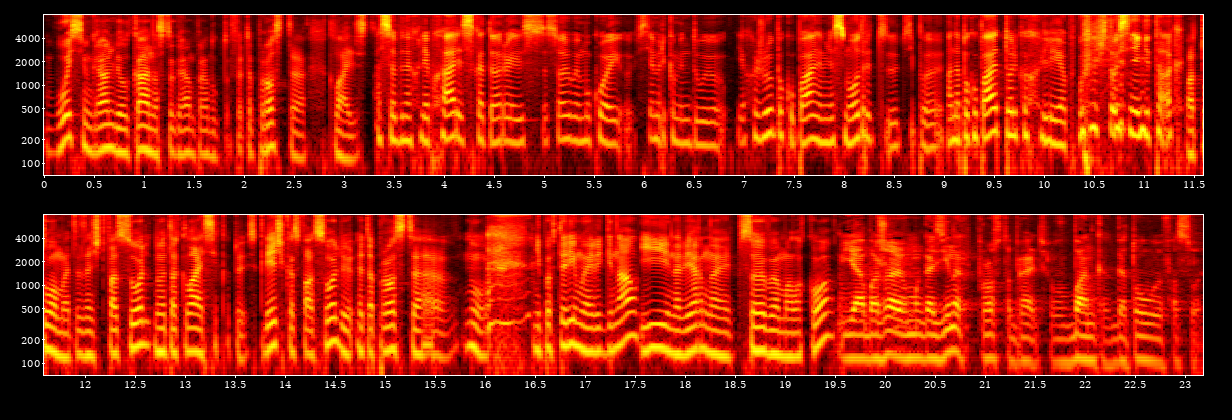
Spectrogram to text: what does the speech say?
8 грамм белка на 100 грамм продуктов. Это просто кладезь. Особенно хлеб Харрис, который с соевой мукой. Всем рекомендую. Я хожу и покупаю, на меня смотрит, типа, она покупает только хлеб. Что с ней не так? Потом это, значит, фасоль, ну, это классика. То есть гречка с фасолью — это просто, ну, неповторимый оригинал. И, наверное, соевое молоко. Я обожаю в магазинах просто брать в банках готовую фасоль.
